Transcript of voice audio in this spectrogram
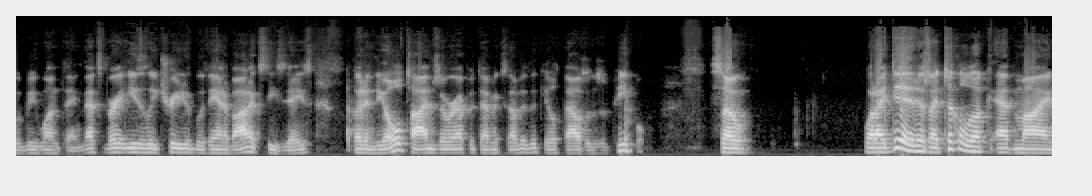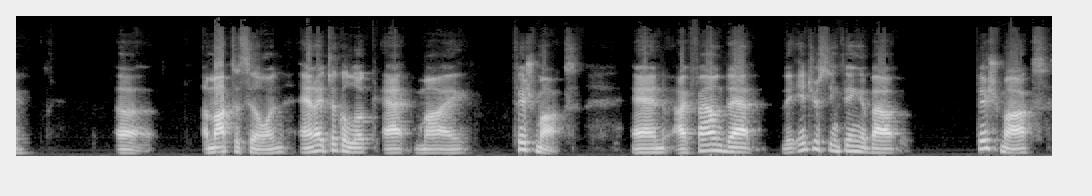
would be one thing. That's very easily treated with antibiotics these days. But in the old times, there were epidemics of it that killed thousands of people. So what I did is I took a look at my uh, amoxicillin and I took a look at my fish mox. And I found that the interesting thing about fish mox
